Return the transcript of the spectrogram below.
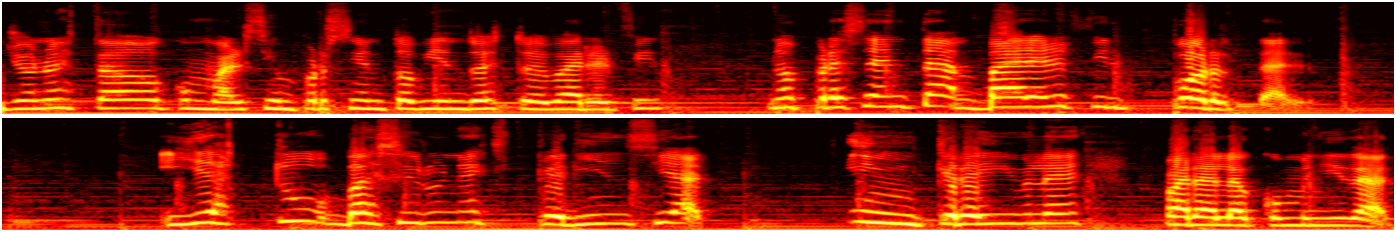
yo no he estado como al 100% viendo esto de Battlefield, nos presenta Battlefield Portal. Y esto va a ser una experiencia increíble para la comunidad.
